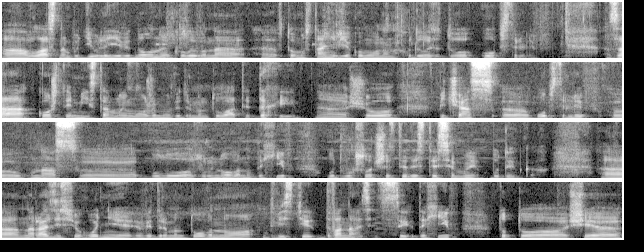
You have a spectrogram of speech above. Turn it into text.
власна будівля є відновленою, коли вона е, в тому стані, в якому вона знаходилась до обстрілів. За кошти міста ми можемо відремонтувати дахи, е, що під час е, обстрілів е, у нас було зруйновано дахів у 267 будинках. Наразі сьогодні відремонтовано 212 з цих дахів, тобто ще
